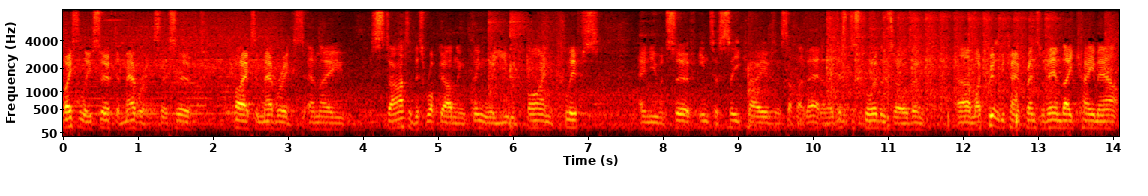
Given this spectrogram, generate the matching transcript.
basically surfed at Mavericks. They surfed kayaks at Mavericks, and they started this rock gardening thing where you would find cliffs and you would surf into sea caves and stuff like that, and they just destroyed themselves. And um, I quickly became friends with them. They came out,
